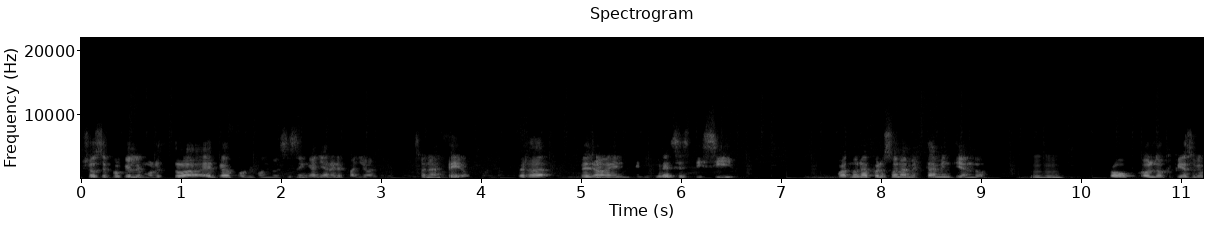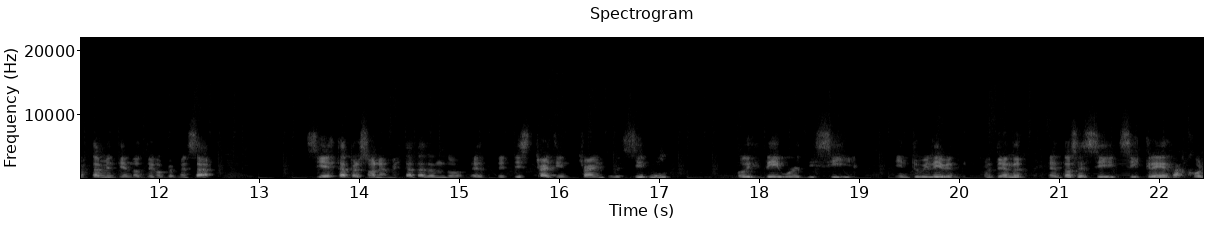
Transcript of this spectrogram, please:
yo sé por qué le molestó a Edgar, porque cuando decís engañar en español suena feo, ¿verdad? Pero sí. en, en, inglés es deceive. Cuando una persona me está mintiendo, uh -huh. o, o, lo que pienso que me está mintiendo, tengo que pensar si esta persona me está tratando, is trying, trying to deceive me, o if they were deceived into believing, ¿me entiendes? Entonces, si, si crees bajo,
